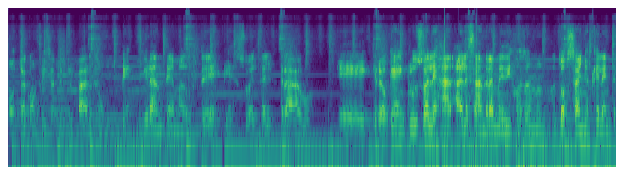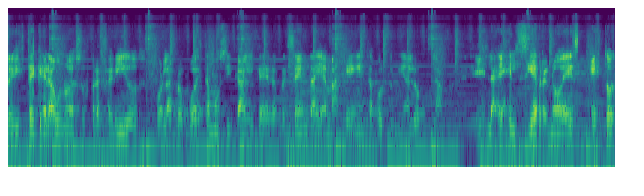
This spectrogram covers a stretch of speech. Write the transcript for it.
otra confesión de mi parte, un gran tema de ustedes que es Suelta el Trago eh, creo que incluso Alessandra me dijo hace dos años que la entrevisté que era uno de sus preferidos por la propuesta musical que representa y además que en esta oportunidad lo, es, la, es, el cierre, ¿no? Es esto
